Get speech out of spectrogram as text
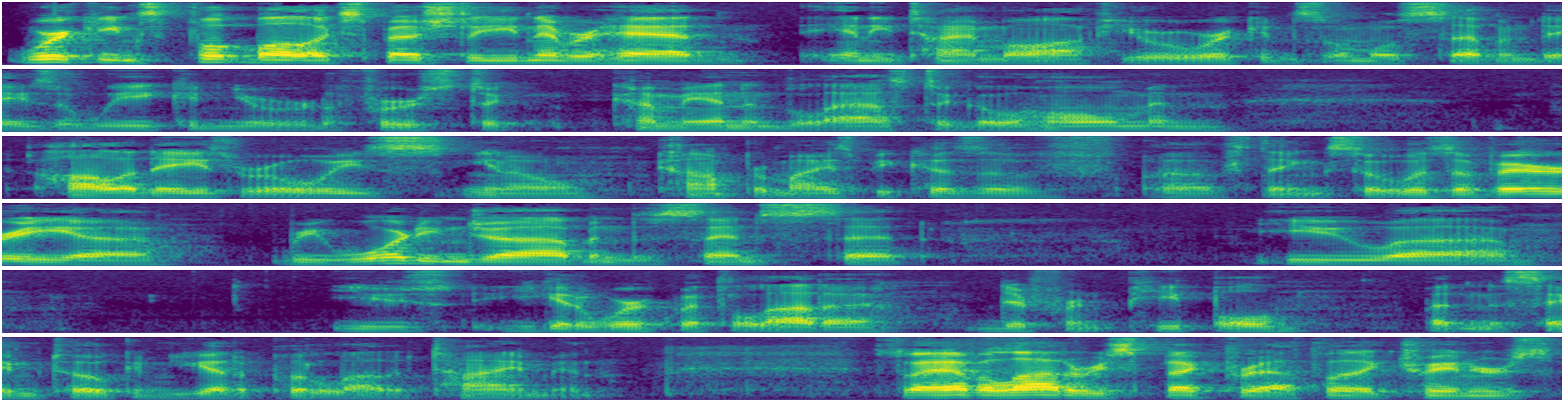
working football, especially. You never had any time off. You were working almost seven days a week, and you were the first to come in and the last to go home, and holidays were always you know compromised because of, of things. So it was a very uh, rewarding job in the sense that you uh, you you get to work with a lot of different people, but in the same token, you got to put a lot of time in. So I have a lot of respect for athletic trainers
